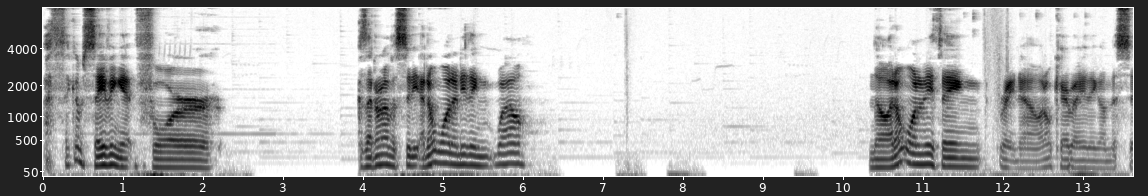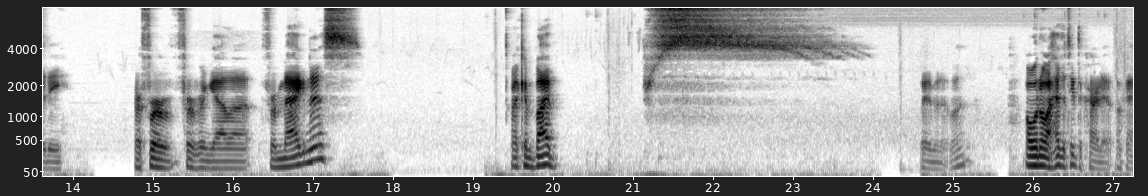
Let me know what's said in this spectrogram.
I think I'm saving it for because I don't have a city. I don't want anything. Well, no, I don't want anything right now. I don't care about anything on this city or for for Vingala. For Magnus, I can buy Wait a minute, what? Oh no, I had to take the card out. Okay.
